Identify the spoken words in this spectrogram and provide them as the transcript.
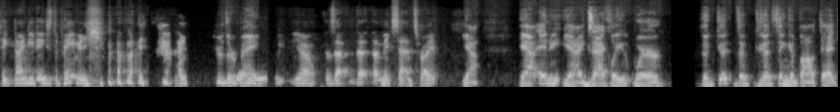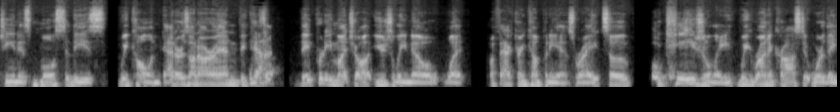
take 90 days to pay me like, I- You're their bank. you know does that, that that makes sense right Yeah, Yeah. and yeah, exactly. Where the good the good thing about that, Gene, is most of these we call them debtors on our end because Yeah. they pretty much usually know what a factoring company is, right? So occasionally we run across it where they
